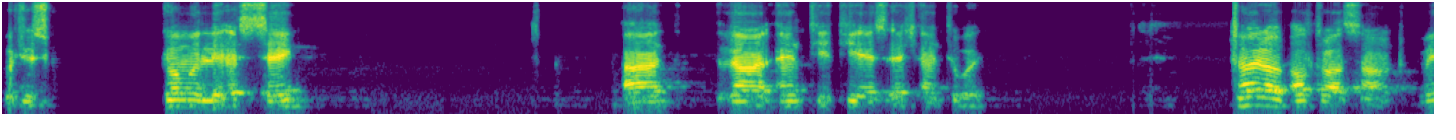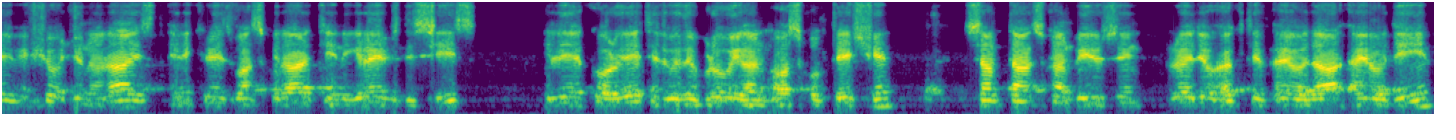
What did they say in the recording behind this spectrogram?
which is commonly assayed at the anti-TSH antibody. Thyroid ultrasound may be show generalized increased vascularity in Graves' disease correlated with the bruit and auscultation. Sometimes can be using radioactive iodine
